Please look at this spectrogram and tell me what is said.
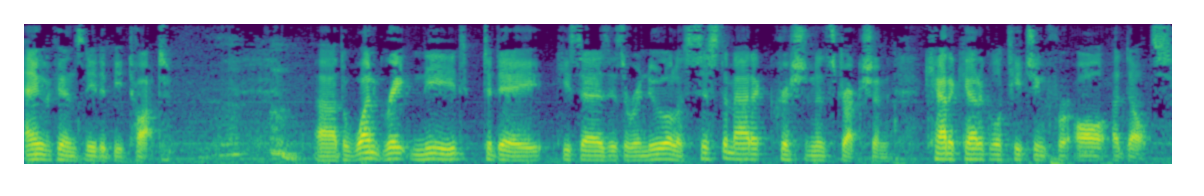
Anglicans need to be taught. Uh, the one great need today, he says, is a renewal of systematic Christian instruction, catechetical teaching for all adults.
